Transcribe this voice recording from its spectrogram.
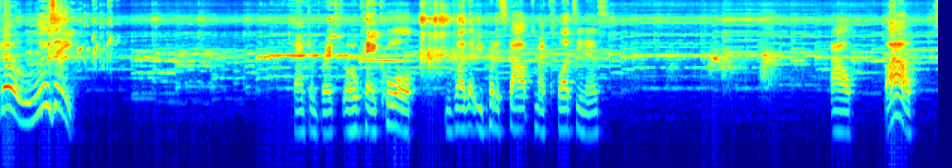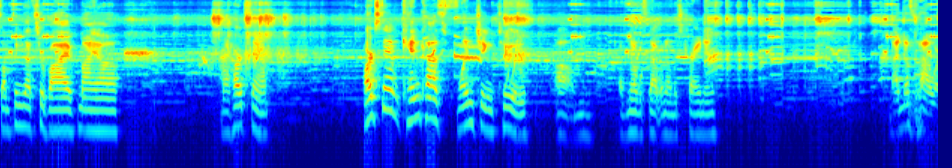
Go, Lucy! Tantrum breaks. Okay, cool. I'm glad that you put a stop to my klutziness. Ow. Wow. Something that survived my, uh, my heart stamp. Heart stamp can cause flinching, too. Um, I've noticed that when I was training. Not enough power.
